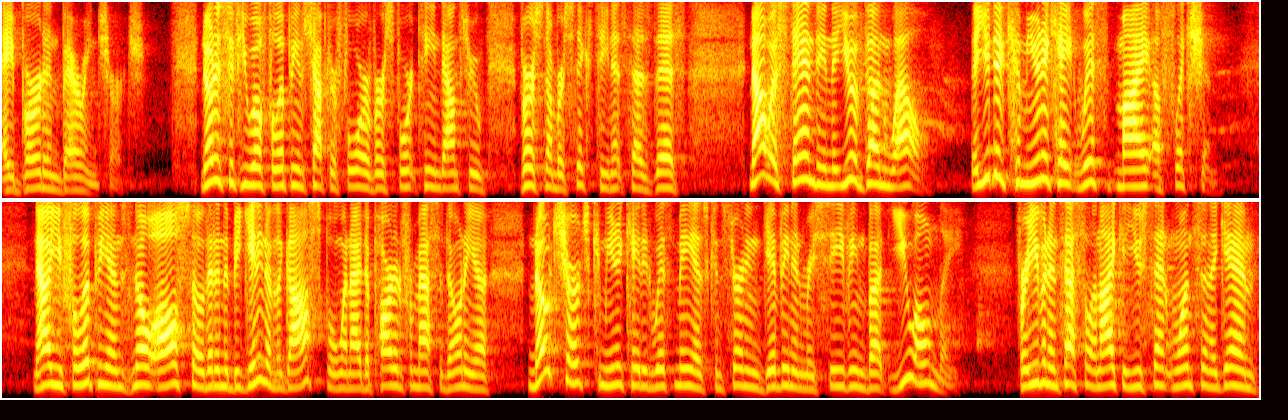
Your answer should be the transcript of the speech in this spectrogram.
A burden bearing church. Notice, if you will, Philippians chapter 4, verse 14 down through verse number 16. It says this Notwithstanding that you have done well, that you did communicate with my affliction. Now, you Philippians know also that in the beginning of the gospel, when I departed from Macedonia, no church communicated with me as concerning giving and receiving, but you only. For even in Thessalonica, you sent once and again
